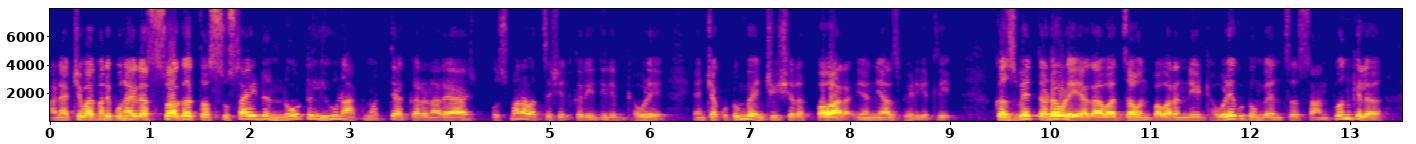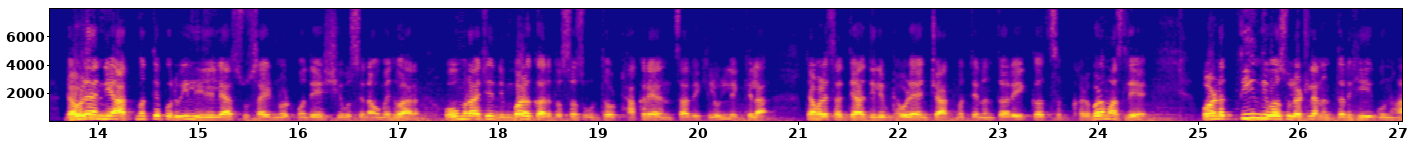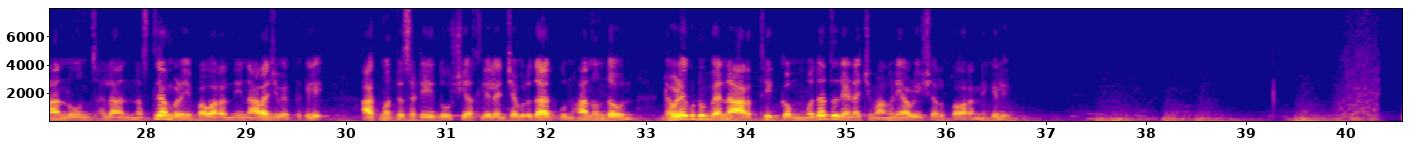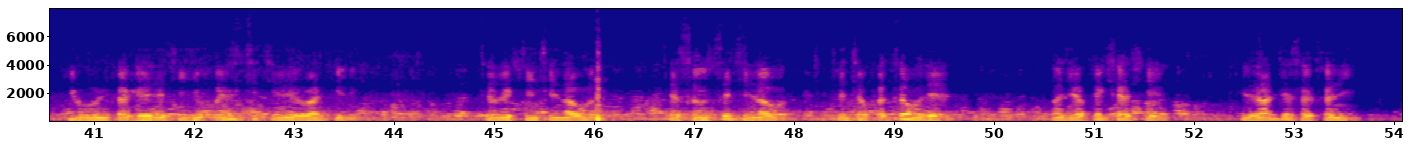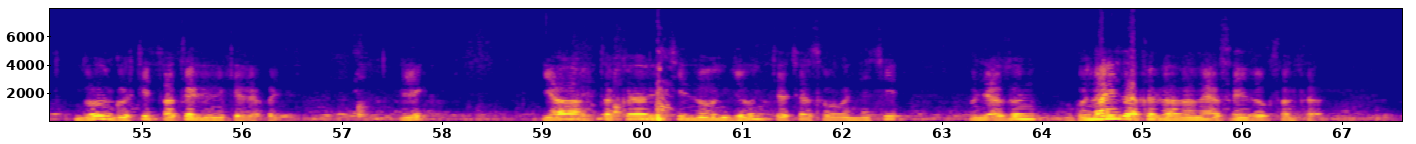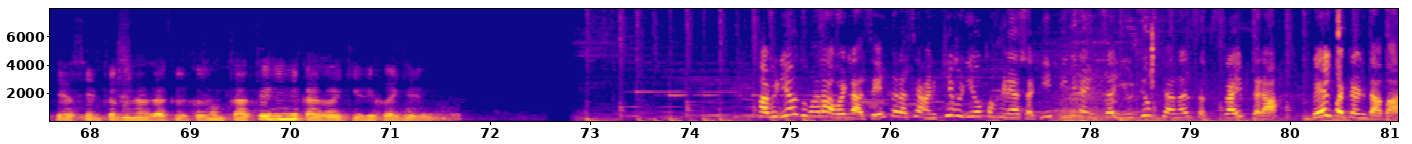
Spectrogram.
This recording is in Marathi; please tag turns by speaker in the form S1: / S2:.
S1: आणि आजच्या बातमध्ये पुन्हा एकदा स्वागत. सुसाईड नोट लिहून आत्महत्या करणाऱ्या उस्मानाबादचे शेतकरी दिलीप ढवळे यांच्या कुटुंबियांची शरद पवार यांनी आज भेट घेतली. कसबे तडवळे या गावात जाऊन पवारांनी ढवळे कुटुंबियांचं सांत्वन केलं. ढवळे यांनी आत्महत्येपूर्वी लिहिलेल्या सुसाईड नोटमध्ये शिवसेना उमेदवार ओमराजे निंबाळकर तसंच उद्धव ठाकरे यांचा देखील उल्लेख केला. त्यामुळे सध्या दिलीप ढवळे यांच्या आत्महत्येनंतर एकच खळबळ माजली आहे. पण तीन दिवस उलटल्यानंतरही गुन्हा नोंद झाला नसल्यामुळे पवारांनी नाराजी व्यक्त केली. आत्महत्येसाठी दोषी असलेल्यांच्या विरोधात गुन्हा नोंदवून ढवळे कुटुंबियांना आर्थिक मदत देण्याची मागणी यावेळी शरद पवारांनी केली.
S2: ही भूमिका घेण्याची जी परिस्थिती निर्माण केली. त्या व्यक्तींची नावं त्या संस्थेची नावं त्यांच्या पत्रामध्ये आहेत. माझी अपेक्षा अशी आहे की राज्य सरकारने दोन गोष्टी तातडीने केल्या पाहिजेत. एक या तक्रारीची नोंद घेऊन त्याच्या संबंधीची म्हणजे अजून गुन्हाही दाखल झाला नाही असंही लोक सांगतात. ते असेल तर गुन्हा दाखल करून तातडीने कारवाई केली पाहिजे.
S3: हा व्हिडिओ तुम्हाला आवडला असेल तर असे आणखी व्हिडिओ पाहण्यासाठी टीव्ही नाईनचं युट्यूब चॅनल सबस्क्राईब करा बेल बटण दाबा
